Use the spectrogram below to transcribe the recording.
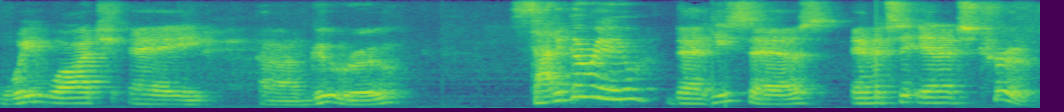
we watch a uh, guru Sadhguru, that he says, and it's and it's true.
